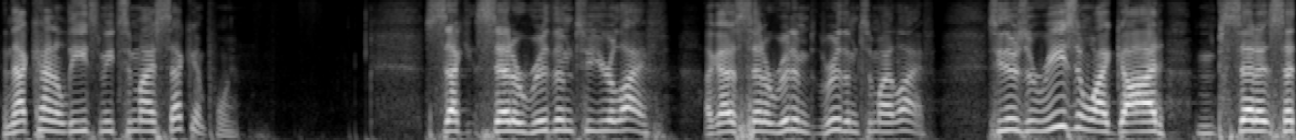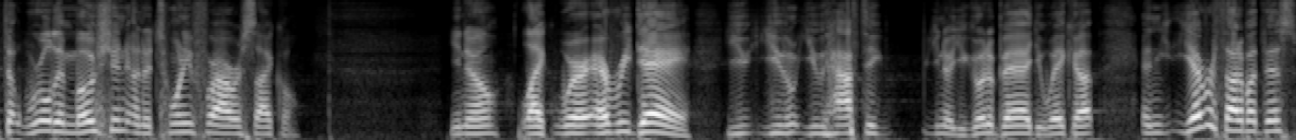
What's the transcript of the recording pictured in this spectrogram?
And that kind of leads me to my second point. Sec- set a rhythm to your life. I got to set a rhythm, rhythm to my life. See, there's a reason why God set, it, set the world in motion on a 24 hour cycle. You know, like where every day you, you, you have to, you know, you go to bed, you wake up. And you ever thought about this?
